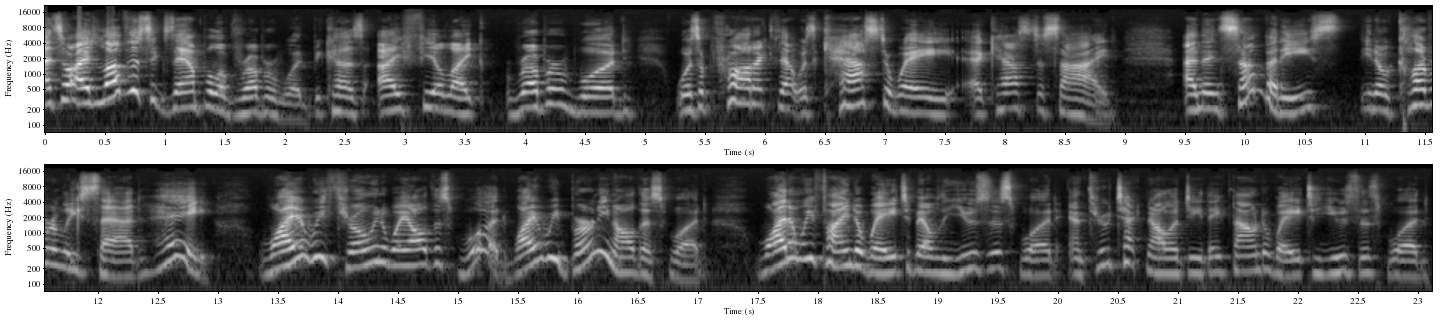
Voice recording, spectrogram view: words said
And so I love this example of rubber wood because I feel like rubber wood was a product that was cast away, uh, cast aside. And then somebody, you know, cleverly said, hey, why are we throwing away all this wood? Why are we burning all this wood? Why don't we find a way to be able to use this wood? And through technology, they found a way to use this wood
